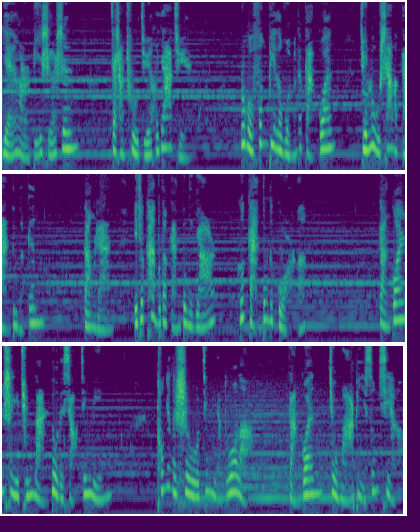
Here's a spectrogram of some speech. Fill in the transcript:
眼、耳、鼻、舌、身，加上触觉和压觉。如果封闭了我们的感官，就露杀了感动的根，当然也就看不到感动的芽儿和感动的果儿了。感官是一群懒惰的小精灵，同样的事物经历的多了，感官就麻痹松懈了。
